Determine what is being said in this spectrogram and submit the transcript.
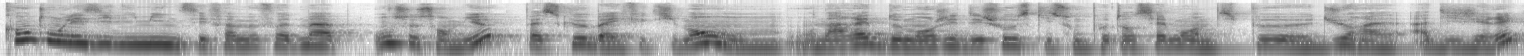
quand on les élimine, ces fameux FODMAP, on se sent mieux parce que, bah, effectivement, on, arrête de manger des choses qui sont potentiellement un petit peu euh, dures à, digérer.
